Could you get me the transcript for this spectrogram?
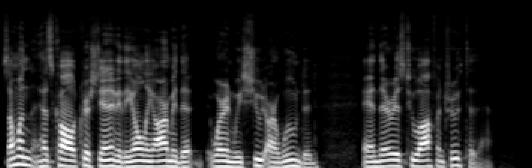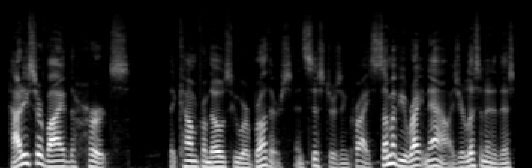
Someone has called Christianity the only army that wherein we shoot our wounded, and there is too often truth to that. How do you survive the hurts that come from those who are brothers and sisters in Christ? Some of you right now, as you're listening to this,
